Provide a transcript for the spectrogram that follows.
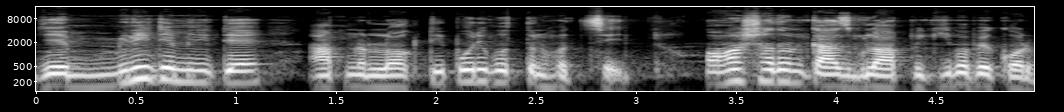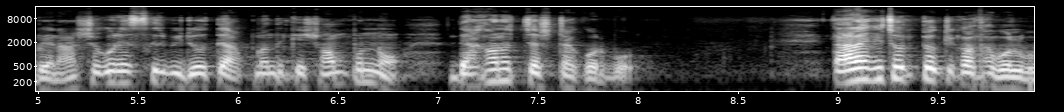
যে, মিনিটে মিনিটে আপনার লকটি পরিবর্তন হচ্ছে। অসাধারণ কাজগুলো আপনি কীভাবে করবেন? আশা করি আজকের ভিডিওতে আপনাদেরকে সম্পূর্ণ দেখানোর চেষ্টা করব। তার আগে ছোট্ট একটি কথা বলব।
